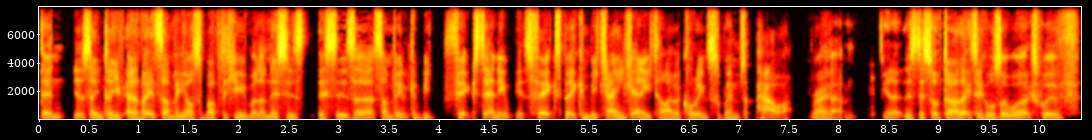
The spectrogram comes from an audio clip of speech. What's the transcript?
then at the same time you've elevated something else above the human, and this is this is uh, something that can be fixed at any. It's fixed, but it can be changed at any time according to the whims of power Right. um, you know, this, this sort of dialectic also works with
